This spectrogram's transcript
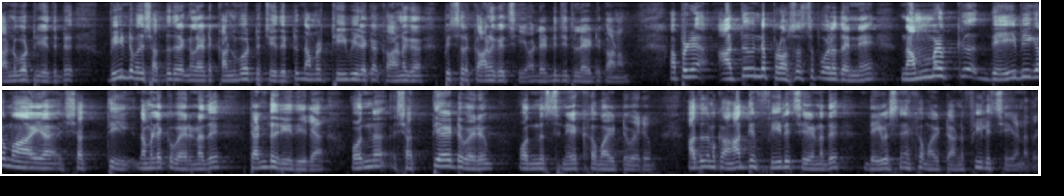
കൺവേർട്ട് ചെയ്തിട്ട് വീണ്ടും അത് ശബ്ദതരംഗങ്ങളായിട്ട് കൺവേർട്ട് ചെയ്തിട്ട് നമ്മൾ ടി വിയിലൊക്കെ കാണുക പിക്ചർ കാണുക ചെയ്യും. അല്ലെ ഡിജിറ്റലായിട്ട് കാണാം. അപ്പോൾ അതിന്റെ പ്രോസസ്സ് പോലെ തന്നെ നമ്മൾക്ക് ദൈവികമായ ശക്തി നമ്മളിലേക്ക് വരുന്നത് രണ്ട് രീതിയിലാണ് ഒന്ന് ശക്തിയായിട്ട് വരും ഒന്ന് സ്നേഹമായിട്ട് വരും. അത് നമുക്ക് ആദ്യം ഫീൽ ചെയ്യണത് ദൈവസ്നേഹമായിട്ടാണ് ഫീൽ ചെയ്യണത്.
